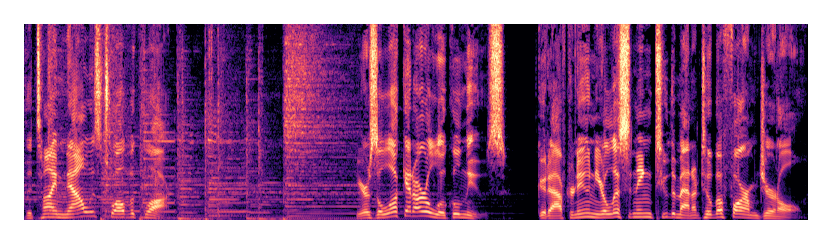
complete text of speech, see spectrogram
The time now is 12 o'clock. Here's a look at our local news. Good afternoon. You're listening to the Manitoba Farm Journal.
